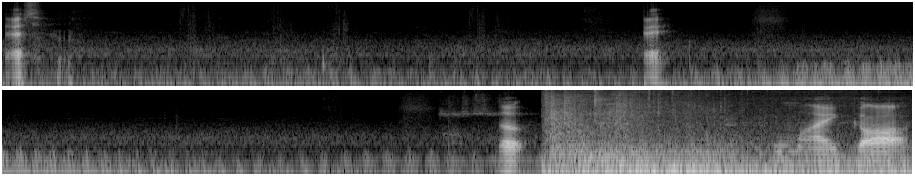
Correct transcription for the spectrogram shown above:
That. okay. So. Oh my gosh.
